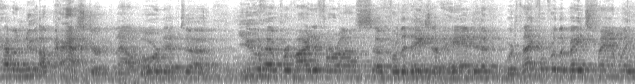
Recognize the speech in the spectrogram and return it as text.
have a new a pastor now, Lord, that uh, you have provided for us uh, for the days ahead. We're thankful for the Bates family.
